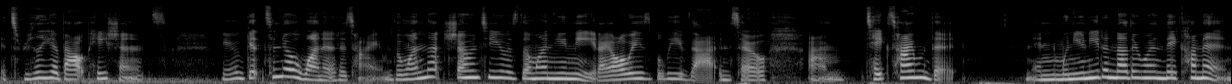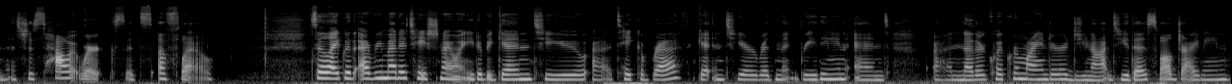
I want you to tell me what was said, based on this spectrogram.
It's really about patience. You know, get to know one at a time. The one that's shown to you is the one you need. I always believe that. And so um, take time with it. And when you need another one, they come in. It's just how it works, it's a flow. So, like with every meditation, I want you to begin to uh, take a breath, get into your rhythmic breathing. And another quick reminder do not do this while driving.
